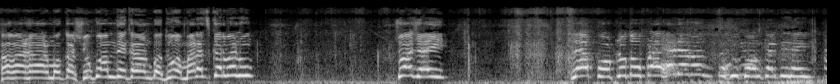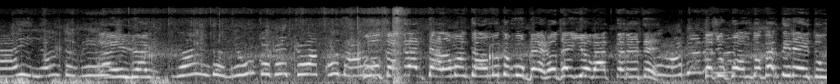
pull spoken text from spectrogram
સવાર સવારમાં કશું કામ નહીં કરવાનું, બધું અમારે જ કરવાનું. શું જઈ. લે પોટલો તો ઉપડા છે ને કશું કામ કરતી નહીં. આઈ લો તમે. આઈ જાય રંગ તમે હું કકડાટ છો આખો દાડો. તું કકડાટ તારામાં ને તારામાં તો હું ગયડો થઈ ગયો વાત કરે તે કશું કામ તો કરતી નહીં તું.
